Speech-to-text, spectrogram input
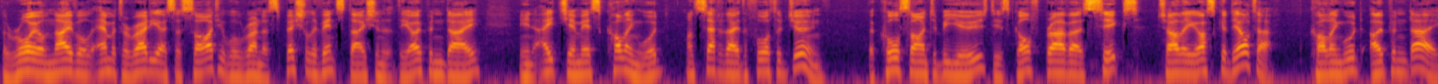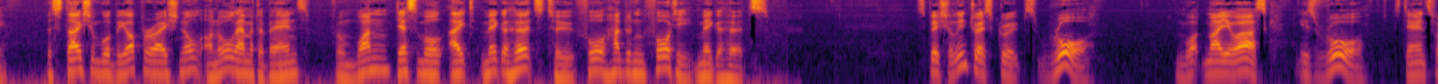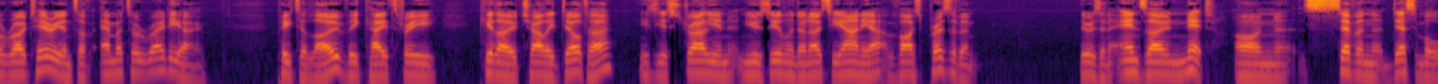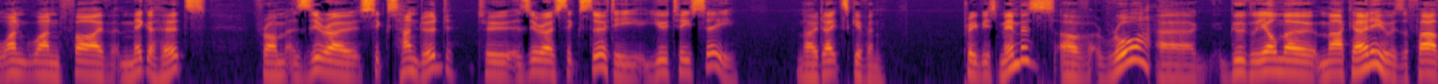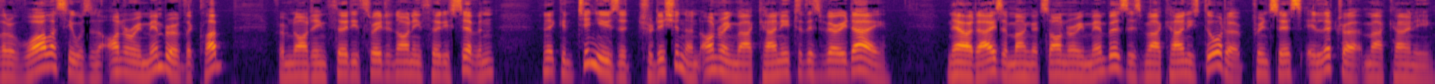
The Royal Naval Amateur Radio Society will run a special event station at the open day in HMS Collingwood on Saturday, the 4th of June. The call sign to be used is Golf Bravo 6 Charlie Oscar Delta, Collingwood Open Day. The station will be operational on all amateur bands from 1 decimal 8 MHz to 440 MHz. Special interest groups, ROAR. And what may you ask? Is ROAR stands for Rotarians of Amateur Radio. Peter Lowe, VK3 Kilo Charlie Delta, is the Australian, New Zealand, and Oceania Vice President. There is an ANZO net on 7 decimal 115 megahertz from 0600 to 0630 UTC. No dates given. Previous members of ROAR, uh, Guglielmo Marconi, who was the father of wireless, he was an honorary member of the club from 1933 to 1937, and it continues a tradition and honouring Marconi to this very day. Nowadays, among its honorary members is Marconi's daughter, Princess Elettra Marconi.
